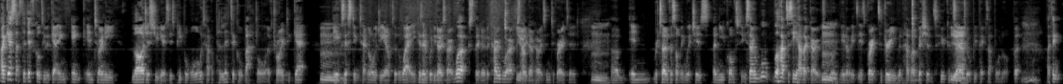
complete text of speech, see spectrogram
I guess that's the difficulty with getting ink into any larger studios is people will always have a political battle of trying to get Mm. the existing technology out of the way because everybody knows how it works, they know the code works, Yeah. they know how it's integrated. Mm. Um, in return for something which is a new quantity, so we'll we'll have to see how that goes. Mm. You know, it's it's great to dream and have ambitions. Who can say if it will be picked up or not? But I think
